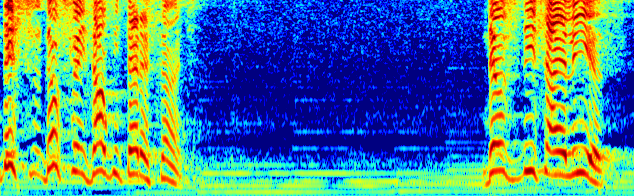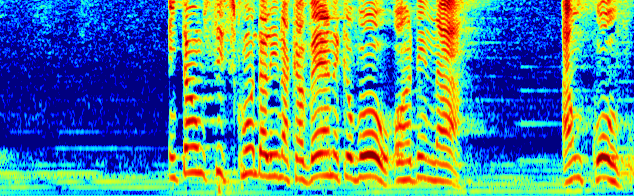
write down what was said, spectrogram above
Deus fez algo interessante. Deus disse a Elias: Então se esconda ali na caverna que eu vou ordenar a um corvo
